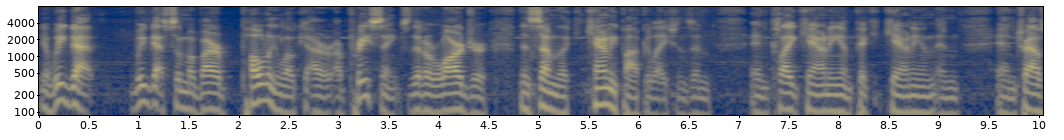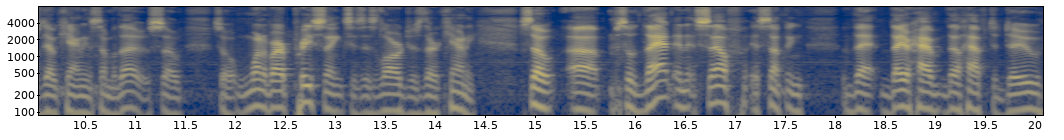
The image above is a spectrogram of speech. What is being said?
you know, we've got we've got some of our polling loca- our, our, precincts that are larger than some of the county populations and in Clay County and Pickett County and, and, and Trousdale County and some of those. So so one of our precincts is as large as their county. So uh, so that in itself is something that they have they'll have to do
